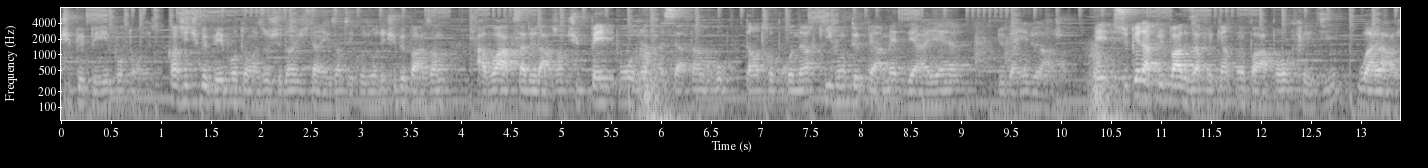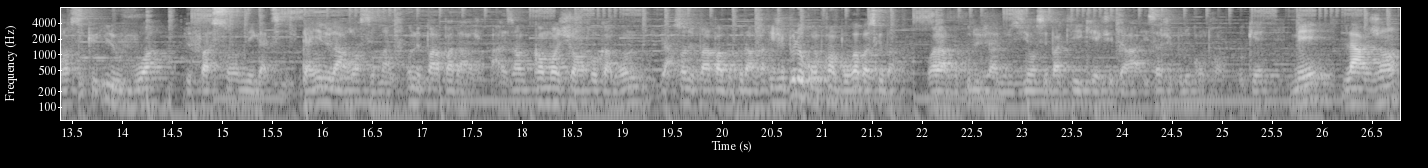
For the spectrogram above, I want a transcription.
tu peux payer pour ton réseau. Quand je dis tu peux payer pour ton réseau, je te donne juste un exemple. C'est qu'aujourd'hui, tu peux par exemple avoir accès à de l'argent. Tu payes pour un certain groupe d'entrepreneurs qui vont te permettre derrière de gagner de l'argent. Mais ce que la plupart des Africains ont par rapport au crédit ou à l'argent, c'est qu'ils le voient de façon négative. Gagner de l'argent, c'est mal. On ne parle pas d'argent. Par exemple, quand moi suis rentré au Cameroun, personnes ne parlent pas beaucoup d'argent. Et je peux le comprendre. Pourquoi? Parce que, ben, voilà, beaucoup de jalousie, on ne sait pas qui est qui, etc. Et ça, je peux le comprendre. Ok? Mais l'argent,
